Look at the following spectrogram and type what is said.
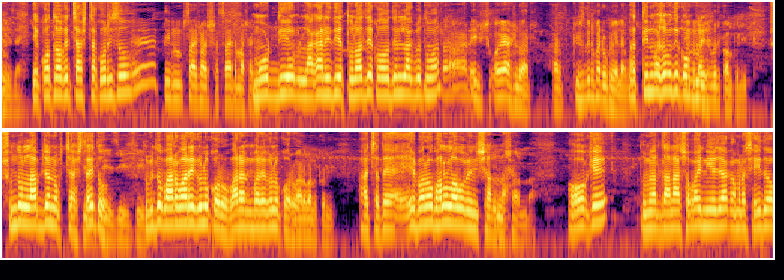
নিয়ে যায়। এ কত আগে চাষটা করিছো? তিন চার মাস চার মাস আগে। মোট দিয়ে লাগানি দিয়ে তোলা দিয়ে কতদিন লাগবে তোমার? আর এই ওই আসলো আর আর কিছুদিন পরে উঠে এলাম। মানে তিন মাসের মধ্যে কমপ্লিট কমপ্লিট সুন্দর লাভজনক চাষ তাই তো? তুমি তো বারবার এগুলো করো বারংবার এগুলো করো। বারবার করি। আচ্ছা তাই এবারও ভালো লাভ হবে ইনশাল্লাহ ইনশাআল্লাহ। ওকে তুমি আর দানা সবাই নিয়ে যাক আমরা সেই দেওয়া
